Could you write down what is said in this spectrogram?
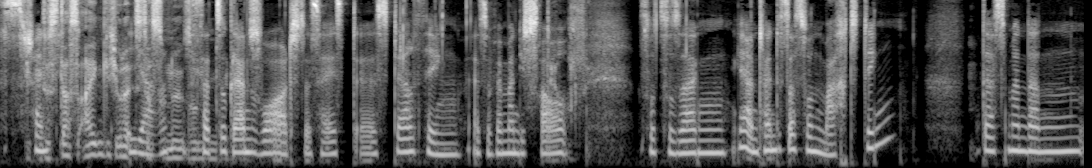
Das scheint. Ist das eigentlich oder ist ja, das so eine so das hat sogar ein? Wort, das heißt äh, Stealthing. Also wenn man die Frau sozusagen, ja, anscheinend ist das so ein Machtding, dass man dann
